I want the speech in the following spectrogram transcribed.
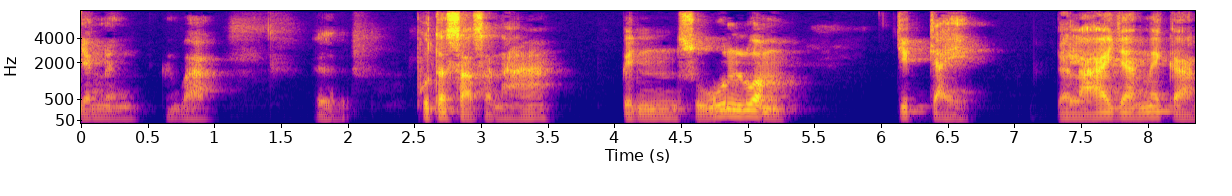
อย่างหนึ่งคือว่าพุทธศาสนาเป็นศูนย์ร่วมจิตใจหลายอย่างในการ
